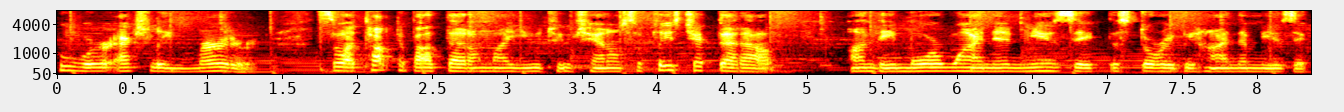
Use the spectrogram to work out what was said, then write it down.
who were actually murdered. So I talked about that on my YouTube channel. So please check that out on the More Wine and Music, the story behind the music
